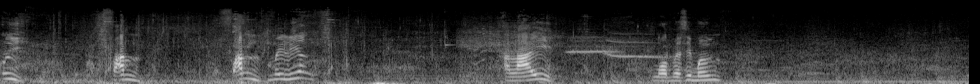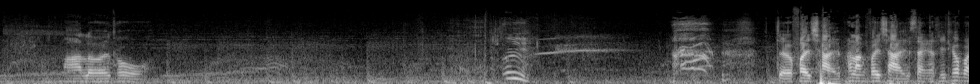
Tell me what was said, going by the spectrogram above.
เอ้ยฟัน ฟันไม่เลี้ยง อะไร หล่นไปสิมึง มาเลยโถเอ้ย เจอไฟฉายพลังไฟฉายแสงอาทิตย์เข้าไป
